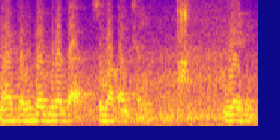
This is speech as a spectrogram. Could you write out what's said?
నా యొక్క హృదయపూర్వక శుభాకాంక్షలు. జై హింద్.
